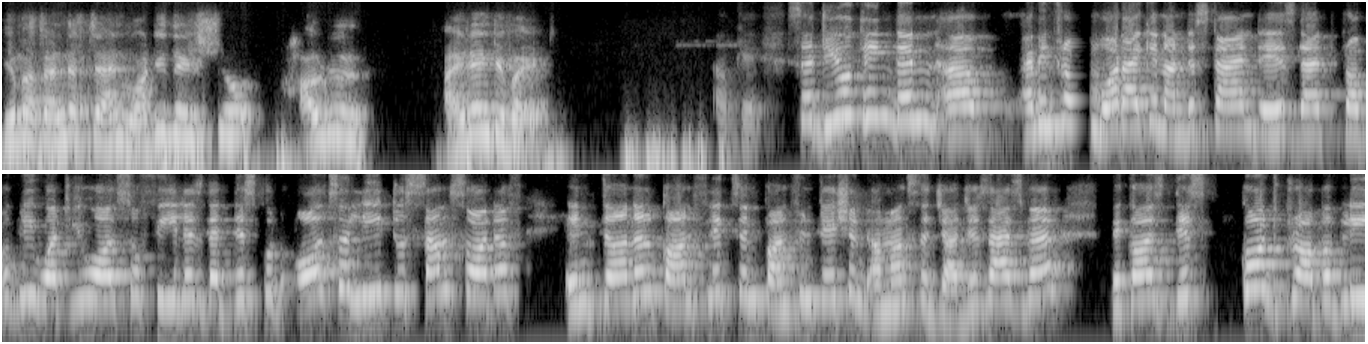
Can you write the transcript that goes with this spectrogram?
you must understand what is the issue, how do you identify it. Okay. So, do you think then, uh, I mean, from what I can understand, is that probably what you also feel is that this could also lead to some sort of internal conflicts and confrontation amongst the judges as well, because this could probably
